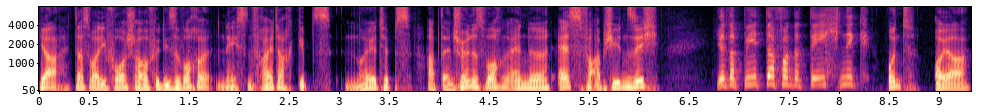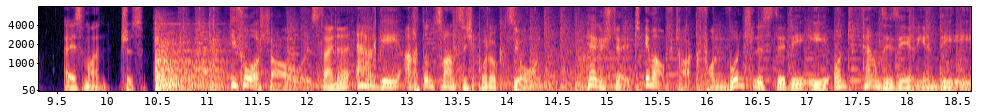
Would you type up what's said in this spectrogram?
Ja, das war die Vorschau für diese Woche. Nächsten Freitag gibt's neue Tipps. Habt ein schönes Wochenende. Es verabschieden sich. Ja, der Peter von der Technik. Und euer Eismann. Tschüss. Die Vorschau ist eine RG28-Produktion. Hergestellt im Auftrag von Wunschliste.de und Fernsehserien.de.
